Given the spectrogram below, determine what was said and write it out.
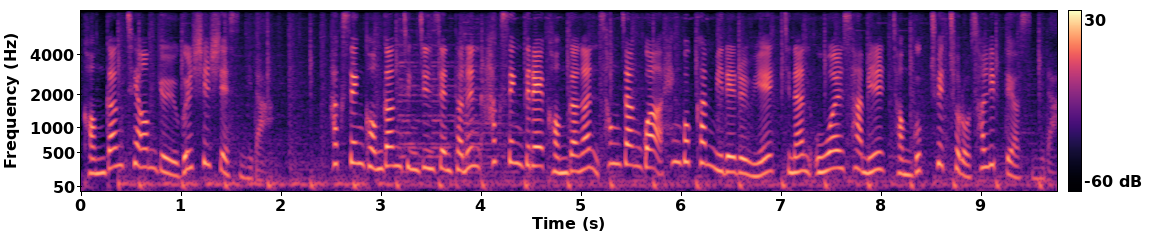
건강체험 교육을 실시했습니다. 학생건강증진센터는 학생들의 건강한 성장과 행복한 미래를 위해 지난 5월 3일 전국 최초로 설립되었습니다.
